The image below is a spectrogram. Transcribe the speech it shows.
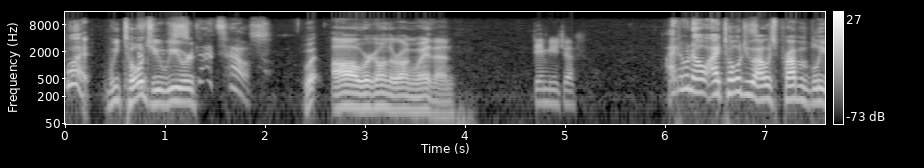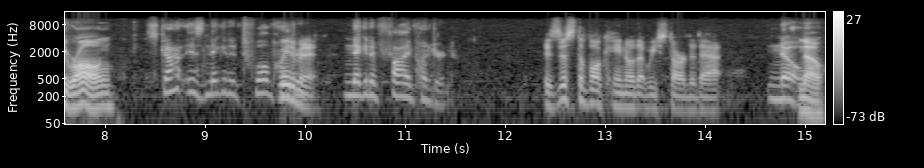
What? We told you we were. Scott's house. What? Oh, we're going the wrong way then. Damn you, Jeff. I don't know. I told you I was probably wrong. Scott is negative twelve hundred. Wait a minute. Negative five hundred. Is this the volcano that we started at? No. No.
